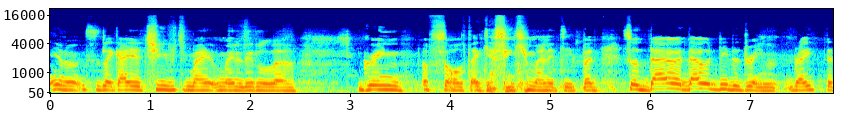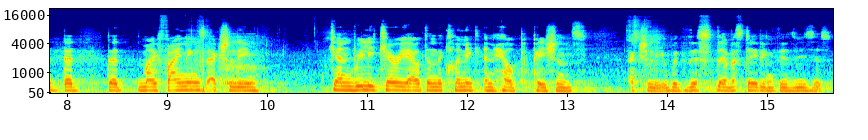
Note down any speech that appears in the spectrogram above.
you know, it's like I achieved my, my little uh, grain of salt, I guess, in humanity. But so that, that would be the dream, right? That, that, that my findings actually can really carry out in the clinic and help patients actually with this devastating diseases.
